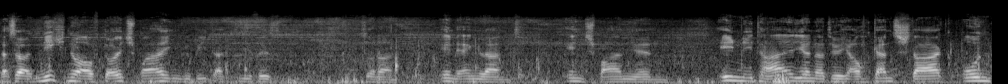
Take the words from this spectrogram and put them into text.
dass er nicht nur auf deutschsprachigem Gebiet aktiv ist, sondern in England, in Spanien, in Italien natürlich auch ganz stark und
